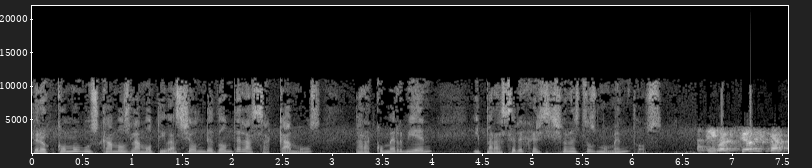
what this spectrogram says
pero ¿cómo buscamos la motivación? ¿De dónde la sacamos para comer bien y para hacer ejercicio en estos momentos? La motivación está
